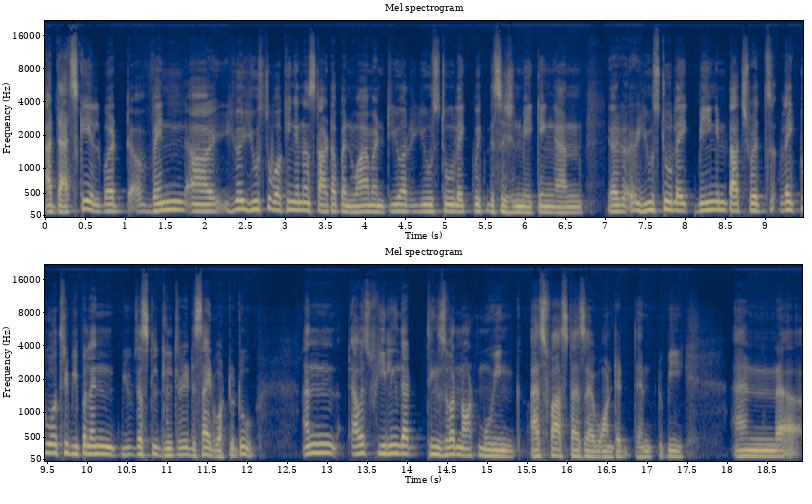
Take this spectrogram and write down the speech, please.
at that scale. But uh, when uh, you are used to working in a startup environment, you are used to like quick decision making, and you're used to like being in touch with like two or three people, and you just literally decide what to do. And I was feeling that things were not moving as fast as I wanted them to be, and. Uh,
